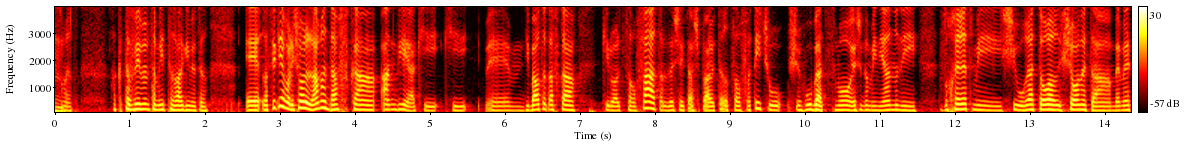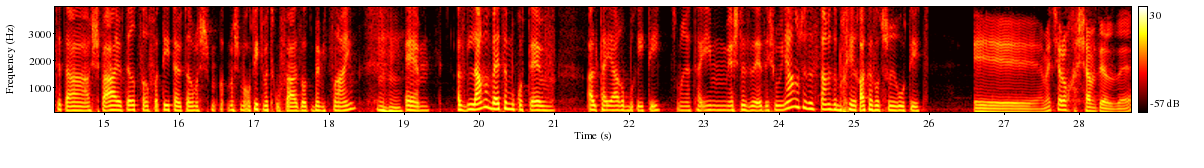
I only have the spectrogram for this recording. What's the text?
זאת אומרת, הכתבים הם תמיד טרגיים יותר. אה, רציתי אבל לשאול, למה דווקא אנגליה? כי, כי אה, דיברת דווקא כאילו על צרפת, על זה שהייתה השפעה יותר צרפתית, שהוא, שהוא בעצמו, יש גם עניין, אני זוכרת משיעורי התואר הראשון, את ה, באמת את ההשפעה היותר צרפתית, היותר מש, משמעותית בתקופה הזאת במצרים. אה, אז למה בעצם הוא כותב על תייר בריטי? זאת אומרת, האם יש לזה איזשהו עניין, או שזה סתם איזו בחירה כזאת שרירותית? אה, האמת שלא חשבתי על זה,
